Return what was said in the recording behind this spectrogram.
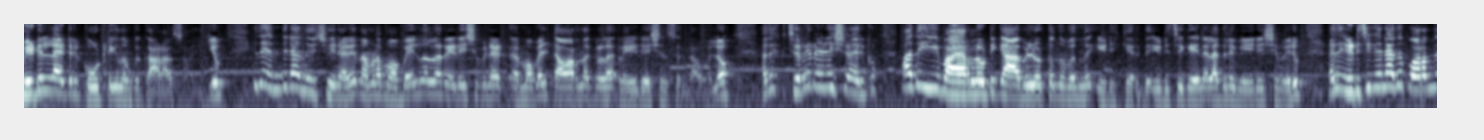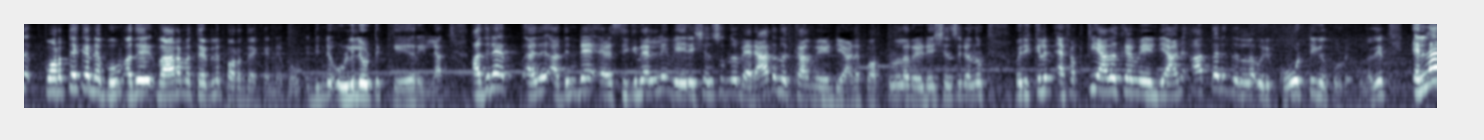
മിഡിലായിട്ടൊരു കോട്ടിങ് നമുക്ക് കാണാൻ സാധിക്കും. ഇത് എന്തിനാന്ന് വെച്ച് കഴിഞ്ഞാൽ നമ്മുടെ മൊബൈലിൽ നിന്നുള്ള റേഡിയേഷൻ പിന്നെ മൊബൈൽ ടവറിൽ ഉള്ള റേഡിയേഷൻസ് ഉണ്ടാവുമല്ലോ. അത് ചെറിയ റേഡിയേഷൻ ആയിരിക്കും. അത് ഈ വയറിലോട്ട് ക്യാബിളിലോട്ടൊന്ന് വന്ന് ഇടിക്കരുത്. ഇടിച്ച് കഴിഞ്ഞാൽ അതിൽ വേരിയേഷൻ വരും. അത് ഇടിച്ച് കഴിഞ്ഞാൽ അത് പുറന്ന് പുറത്തേക്ക് തന്നെ പോകും അത് വേറെ മെത്തേഡിൽ പുറത്തേക്ക് തന്നെ പോകും ഇതിന്റെ ഉള്ളിലോട്ട് കയറില്ല അതിനെ അത് അതിന്റെ സിഗ്നലിന് വേരിയേഷൻസ് ഒന്നും വരാതെ നിൽക്കാൻ വേണ്ടിയാണ്. പുറത്തുള്ള റേഡിയേഷൻസിനൊന്നും ഒരിക്കലും എഫക്ട് ചെയ്യാതെ നിൽക്കാൻ വേണ്ടിയാണ് അത്തരത്തിലുള്ള ഒരു കോട്ടിങ് കൊടുക്കുന്നത്. എല്ലാ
